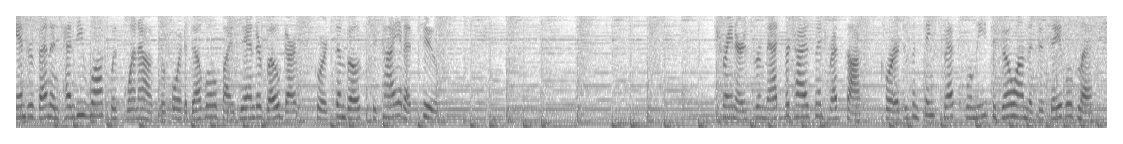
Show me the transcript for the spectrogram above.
Andrew Benintendi walked with one out before the double by Xander Bogaerts scored them both to tie it at two. Trainers room advertisement Red Sox, Cora doesn't think Betts will need to go on the disabled list.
